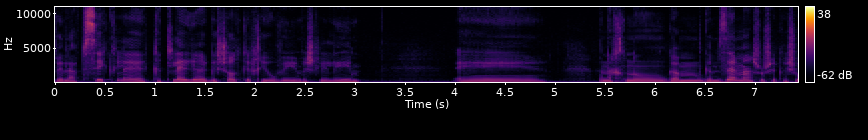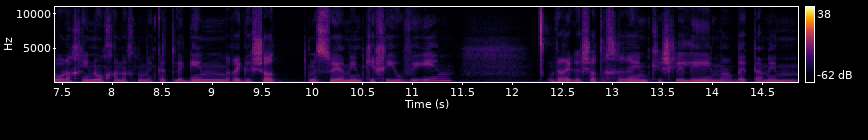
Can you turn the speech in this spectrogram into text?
ולהפסיק לקטלג רגשות כחיוביים ושליליים. אה, אנחנו, גם, גם זה משהו שקשור לחינוך, אנחנו מקטלגים רגשות מסוימים כחיוביים ורגשות אחרים כשליליים. הרבה פעמים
